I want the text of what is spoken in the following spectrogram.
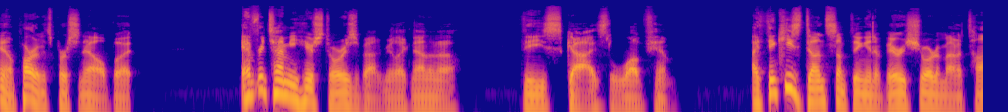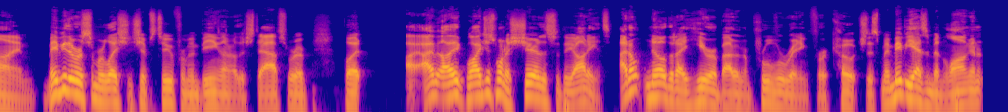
you know, part of it's personnel, but every time you hear stories about him, you're like, no, no, no, these guys love him. I think he's done something in a very short amount of time. Maybe there were some relationships too from him being on other staffs, whatever. But I, I, well, I just want to share this with the audience. I don't know that I hear about an approval rating for a coach. This maybe he hasn't been long en-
